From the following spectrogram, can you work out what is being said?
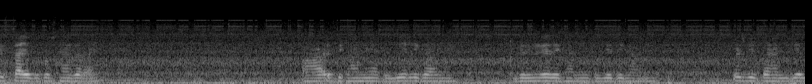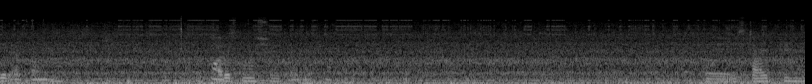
इस टाइप का कुछ नज़र आए। पहाड़ दिखाने हैं तो ये दिखाने ग्रीनरी दिखानी है तो ये दिखानी कुछ भी पहन के भी दिखाता हूँ। और इसको मैं शेयर कर देता हूँ। तो इस टाइप के हैं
